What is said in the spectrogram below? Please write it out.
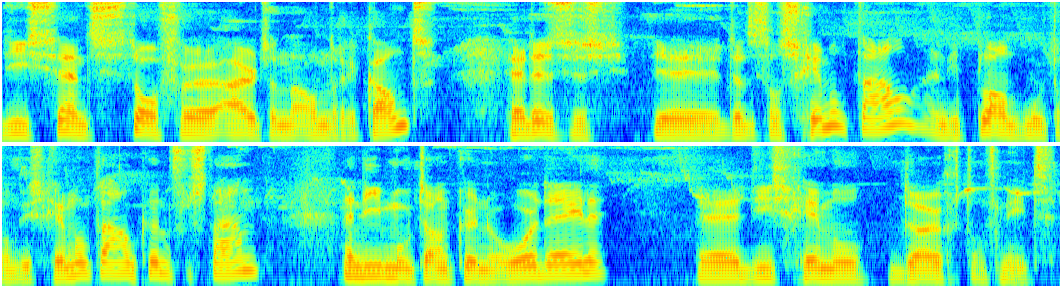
die zendt stoffen uit aan de andere kant. Dat, is dus, eh, dat is dan schimmeltaal. En die plant moet dan die schimmeltaal kunnen verstaan. En die moet dan kunnen oordelen, eh, die schimmel deugt of niet.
